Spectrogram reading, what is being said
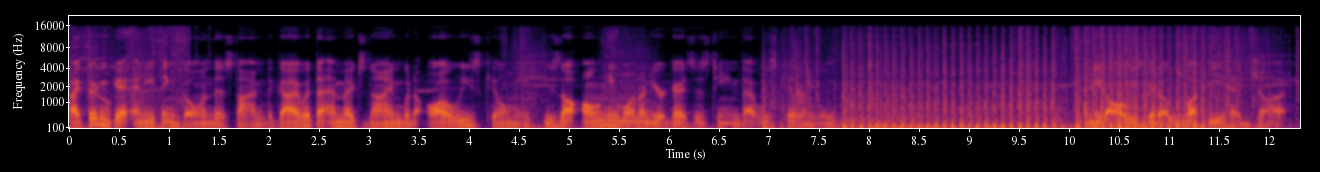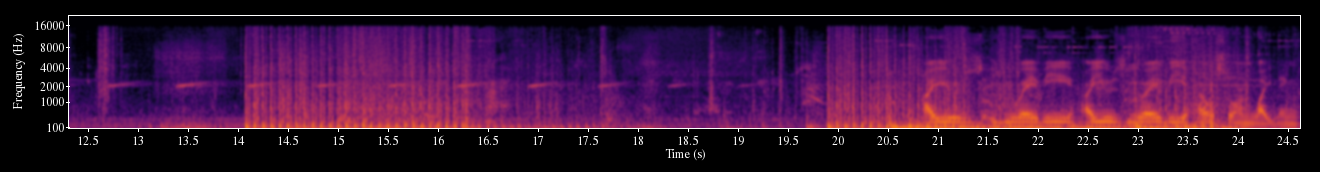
I couldn't get anything going this time. The guy with the MX-9 would always kill me. He's the only one on your guys' team that was killing me. And he'd always get a lucky headshot. I use UAV. I use UAV Hellstorm Lightning.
